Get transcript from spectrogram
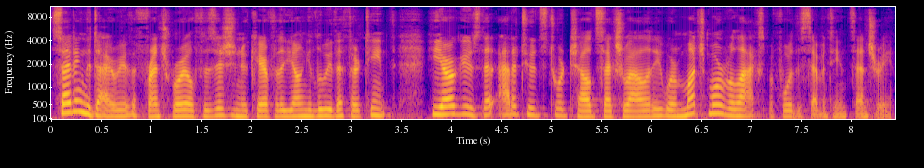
Citing the diary of the French royal physician who cared for the young Louis XIII, he argues that attitudes toward child sexuality were much more relaxed before the 17th century.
